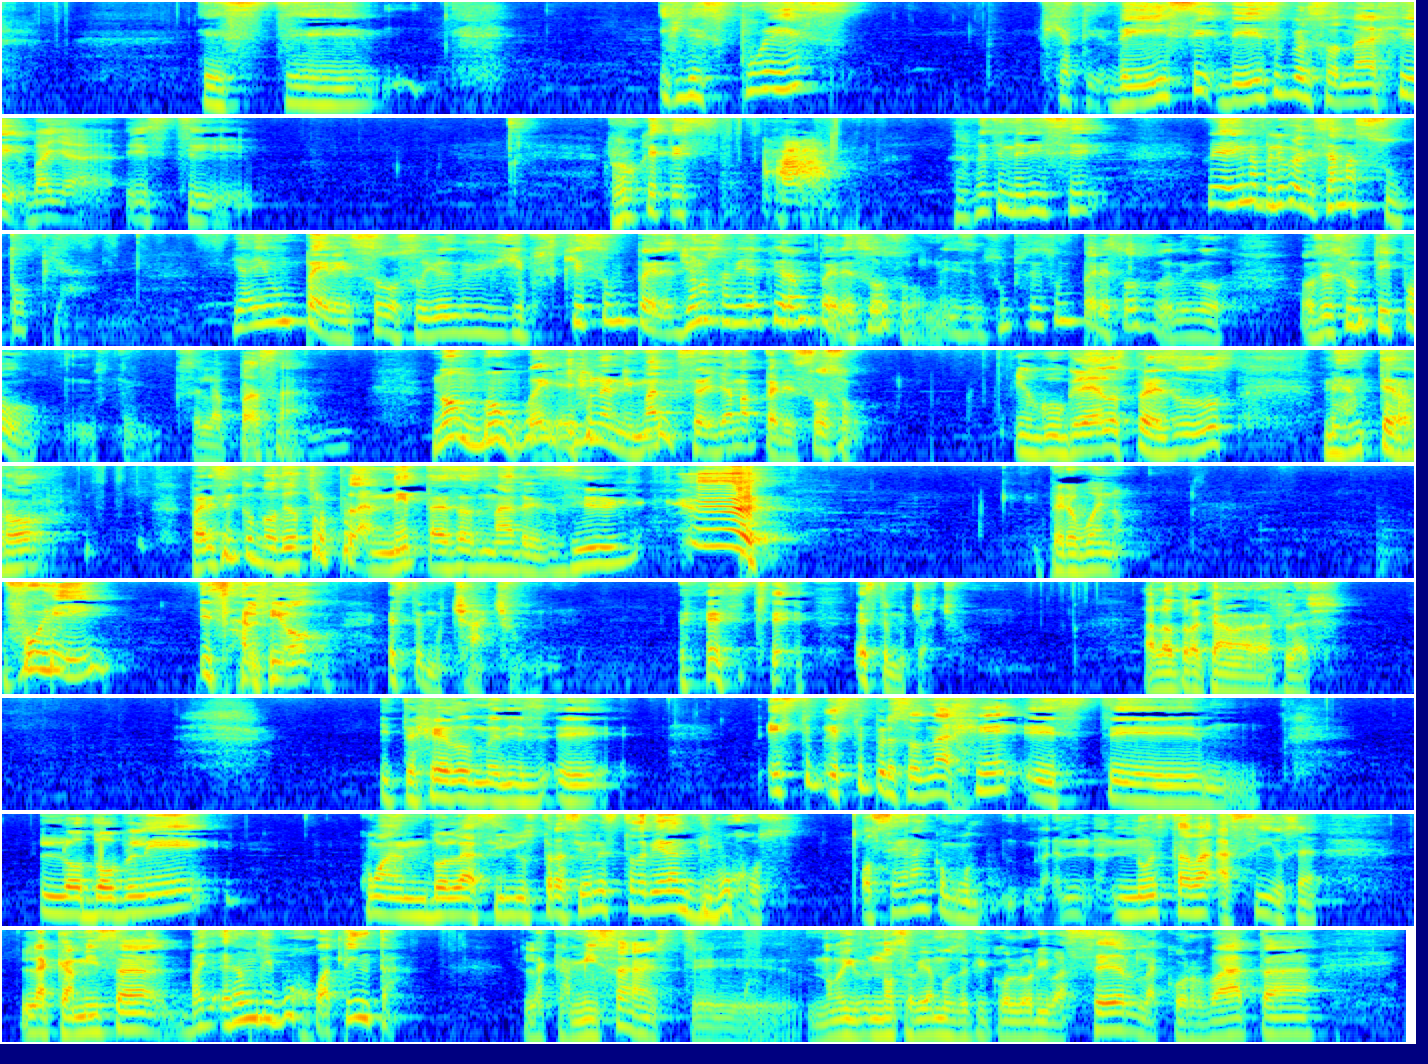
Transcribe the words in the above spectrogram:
Este. Y después, fíjate, de ese, de ese personaje, vaya, este. Rocket es. ¡ah! De repente me dice, hay una película que se llama Zootopia. Y hay un perezoso. Yo dije, pues, ¿qué es un perezoso? Yo no sabía que era un perezoso. Me dice, pues, es un perezoso. digo, o sea, es un tipo este, se la pasa. No, no, güey, hay un animal que se llama perezoso. Y googleé a los perezosos, me dan terror. Parecen como de otro planeta esas madres. Así Pero bueno, fui y salió este muchacho. Este, este muchacho. A la otra cámara, flash. Y Tejedo me dice, eh, este, este personaje, este, lo doblé cuando las ilustraciones todavía eran dibujos. O sea, eran como, no estaba así, o sea, la camisa, vaya, era un dibujo a tinta. La camisa, este, no, no sabíamos de qué color iba a ser, la corbata,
